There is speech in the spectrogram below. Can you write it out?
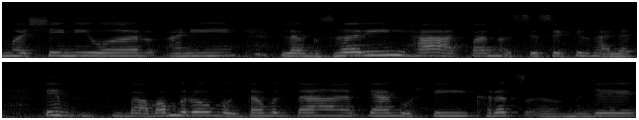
मशिनीवर आणि लक्झरी ह्या आता नसेसिटी झाल्यात. ते बाबांबरोबर बोलता बोलता त्या गोष्टी खरंच म्हणजे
